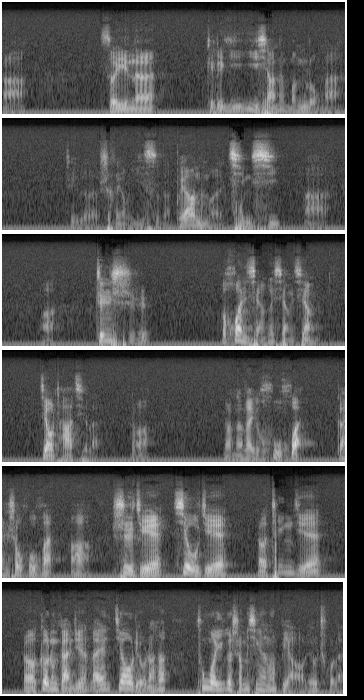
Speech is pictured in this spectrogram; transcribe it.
啊，所以呢，这个意意象的朦胧啊。这个是很有意思的，不要那么清晰啊啊，真实和幻想和想象交叉起来，是吧？让它来个互换，感受互换啊，视觉、嗅觉，然后听觉，是吧？各种感觉来交流，让它通过一个什么形象能表流出来。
